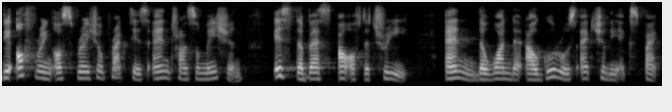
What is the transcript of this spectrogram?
The offering of spiritual practice and transformation is the best out of the three and the one that our gurus actually expect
